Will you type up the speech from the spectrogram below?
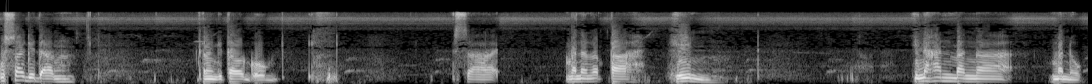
Usa gid ang kanang gitawag og sa mananapa hin inahan mga manok?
